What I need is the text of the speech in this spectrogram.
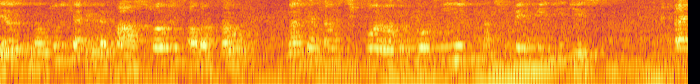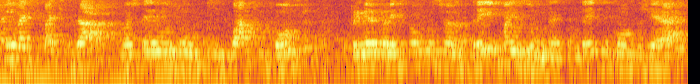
Deus, então tudo que a Bíblia fala sobre salvação, nós tentamos expor um pouquinho a superfície disso. Para quem vai se batizar, nós teremos um, um quarto encontro. A primeira conexão funciona três mais um, né? São três encontros gerais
